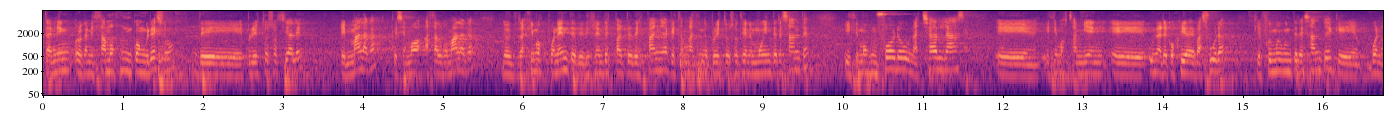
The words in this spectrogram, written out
También organizamos un congreso de proyectos sociales en Málaga, que se llama Haz algo Málaga, donde trajimos ponentes de diferentes partes de España que están haciendo proyectos sociales muy interesantes. Hicimos un foro, unas charlas, eh, hicimos también eh, una recogida de basura, que fue muy interesante, que bueno,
